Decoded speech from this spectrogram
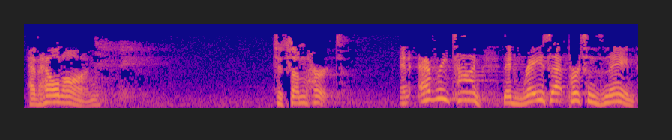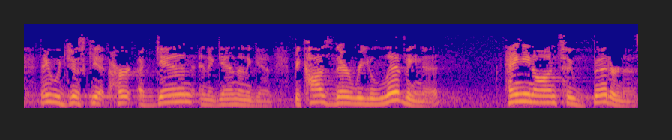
have held on to some hurt. And every time they'd raise that person's name, they would just get hurt again and again and again because they're reliving it, hanging on to bitterness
